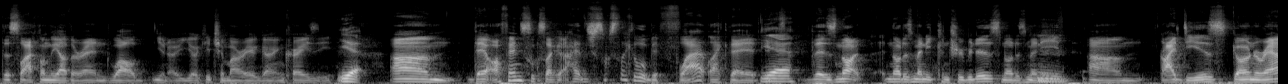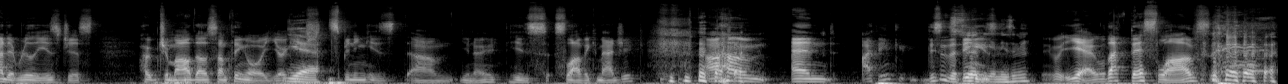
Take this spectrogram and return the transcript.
the slack on the other end while you know Jokic and Murray are going crazy? yeah. Um, their offense looks like it just looks like a little bit flat. Like they, Yeah. there's not not as many contributors, not as many um, ideas going around. It really is just hope Jamal does something or Jokic Yeah. spinning his um, you know his Slavic magic. um, and I think this is the Serbian, thing, is, isn't he? yeah, well, that they're Slavs, and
